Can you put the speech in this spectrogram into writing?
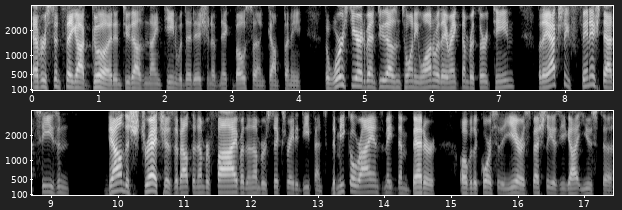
ever since they got good in 2019 with the addition of Nick Bosa and company. The worst year had been 2021 where they ranked number 13, but they actually finished that season down the stretch as about the number 5 or the number 6 rated defense. DeMeco Ryans made them better over the course of the year, especially as he got used to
